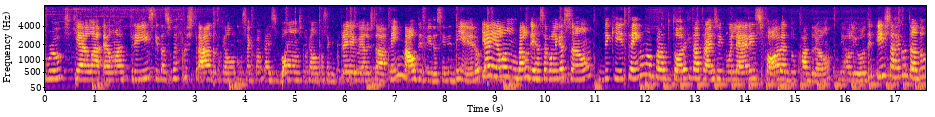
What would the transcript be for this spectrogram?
Ruth, que ela é uma atriz que tá super frustrada porque ela não consegue papéis bons, porque ela não consegue emprego e ela está bem mal de vida, assim, de dinheiro. E aí ela, um belo dia, recebe uma ligação de que tem uma produtora que tá atrás de mulheres fora do padrão de Hollywood e está recrutando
